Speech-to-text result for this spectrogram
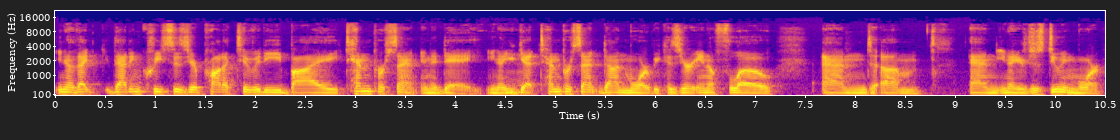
you know that that increases your productivity by 10% in a day. You know you get 10% done more because you're in a flow and um, and you know you're just doing more.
